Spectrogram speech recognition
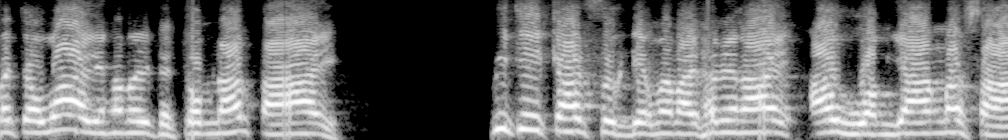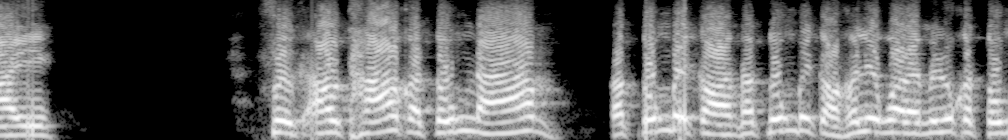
มันจะว่ายยังไงมันจะจมน้ำตาย วิธีการฝึกเด็กใหม่ๆทำยังไง เอาห่วงยางมาใส่ ฝึกเอาเท้ากระตุ้งน้ำกระตุ้งไปก่อนกระตุ้งไปก่อนเขาเรียกว่าอะไรไม่รู้กระตุ้ง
